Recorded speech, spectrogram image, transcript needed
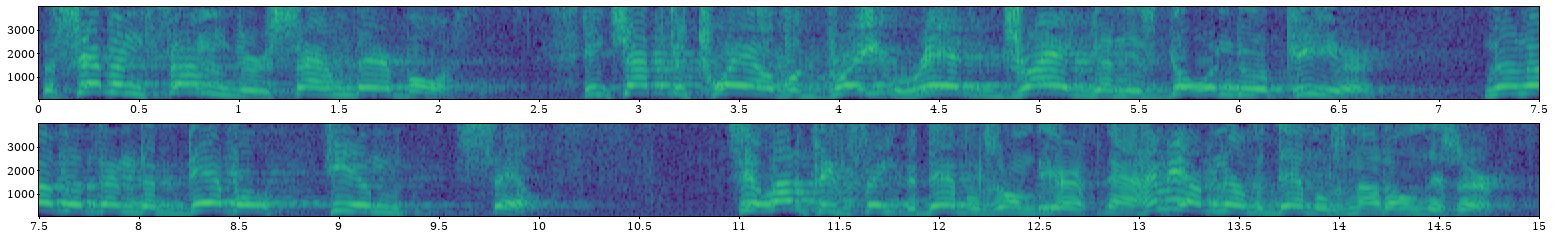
The seven thunders sound their voices. In chapter 12, a great red dragon is going to appear. None other than the devil himself. See, a lot of people think the devil's on the earth now. How many of you know the devil's not on this earth?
